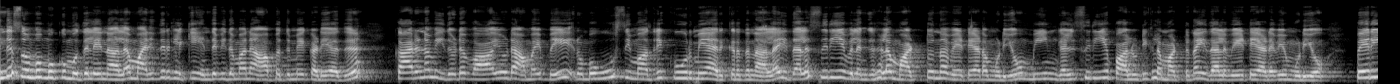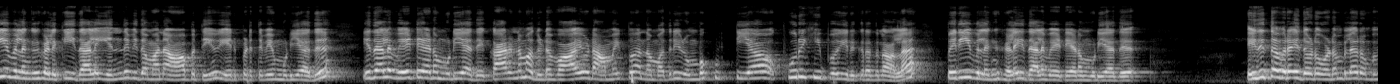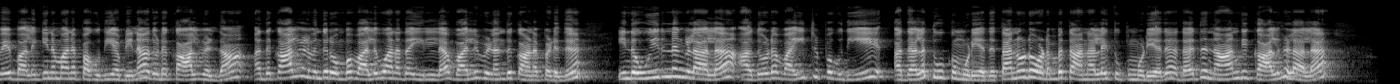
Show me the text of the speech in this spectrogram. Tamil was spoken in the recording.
இந்த சொம்பு மூக்கு முதலினால மனிதர்களுக்கு எந்த விதமான ஆபத்துமே கிடையாது. காரணம் இதோட வாயோட அமைப்பே ரொம்ப ஊசி மாதிரி கூர்மையாக இருக்கிறதுனால இதால் சிறிய விலங்குகளை மட்டும்தான் வேட்டையாட முடியும். மீன்கள் சிறிய பாலூட்டிகளை மட்டும்தான் இதால் வேட்டையாடவே முடியும். பெரிய விலங்குகளுக்கு இதால் எந்த விதமான ஆபத்தையும் ஏற்படுத்தவே முடியாது. இதால் வேட்டையாட முடியாது. காரணம் அதோட வாயோட அமைப்பு அந்த மாதிரி ரொம்ப குட்டியாக குறுகி போய் இருக்கிறதுனால பெரிய விலங்குகளை இதால் வேட்டையாட முடியாது. இது தவிர இதோட உடம்புல ரொம்பவே பலகீனமான பகுதி அப்படின்னா அதோட கால்கள் தான். அந்த கால்கள் வந்து ரொம்ப வலுவானதாக இல்லை வலுவிழந்து காணப்படுது. இந்த உயிரினங்களால அதோட வயிற்று பகுதியே அதால தூக்க முடியாது. தன்னோட உடம்ப தானாலே தூக்க முடியாது. அதாவது நான்கு கால்களால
